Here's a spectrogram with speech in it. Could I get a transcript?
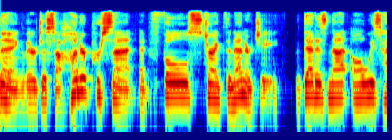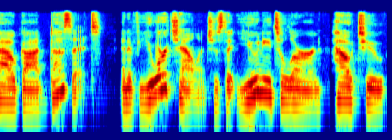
thing. They're just 100% at full strength and energy, but that is not always how God does it. And if your challenge is that you need to learn how to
